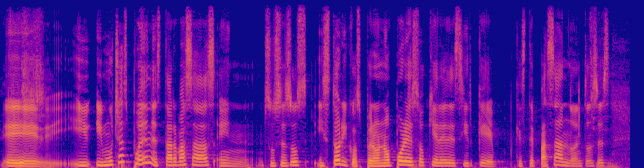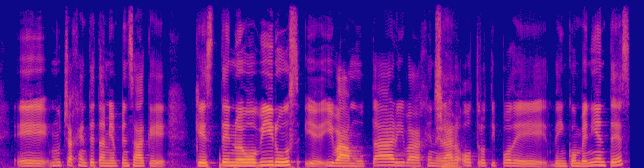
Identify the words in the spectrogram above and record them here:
eh, y, y, muchas pueden estar basadas en sucesos históricos, pero no por eso quiere decir que, que esté pasando. Entonces, eh, mucha gente también pensaba que, que este nuevo virus iba a mutar, iba a generar otro tipo de, inconvenientes.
